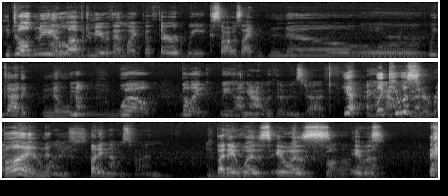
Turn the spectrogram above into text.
He told me he Oh. loved me within like the third week, so I was like, no, Yeah. we gotta no. No, well, but like we hung out with him and stuff. Yeah, I like he was him at a Ren Fair fun, once, but and it- that was fun. but it was it was it was. there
